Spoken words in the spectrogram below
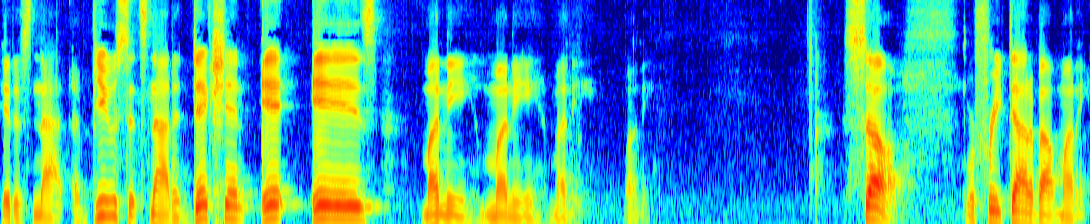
It is not abuse. It's not addiction. It is money, money, money, money. So, we're freaked out about money.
